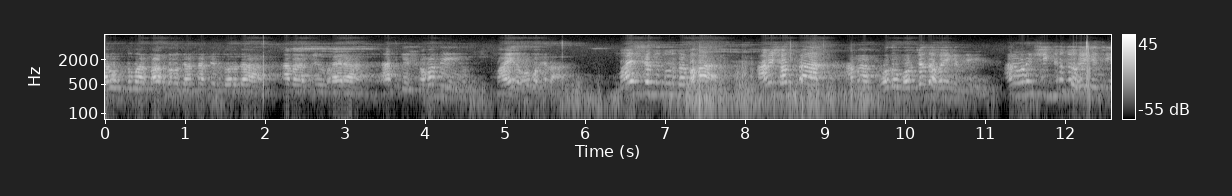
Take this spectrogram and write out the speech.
এবং তোমার বাপ হলো জান্নাতের দরজা। আমার প্রিয় ভাইরা আজকে সমাজে মায়ের অবহেলা, মায়ের সাথে দুর্ব্যবহার। আমি সন্তান, আমার পদমর্যাদা হয়ে গেছে। আমি অনেক শিক্ষিত হয়ে গেছি।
